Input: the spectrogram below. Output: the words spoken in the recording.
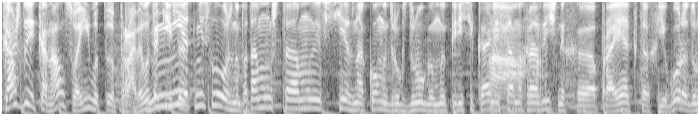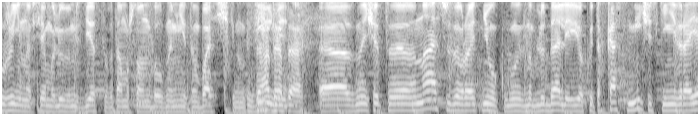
каждый канал свои вот правила какие-то. Нет, не сложно, потому что мы все знакомы друг с другом, мы пересекались в А. самых различных э, проектах. Егора Дружинина все мы любим с детства, потому что он был знаменитым Васечкиным в фильме. Да-да-да. Э, Значит, э, Настю Заворотнюк, мы наблюдали ее какой-то космический, невероятный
